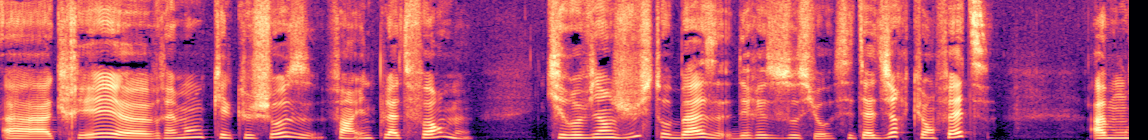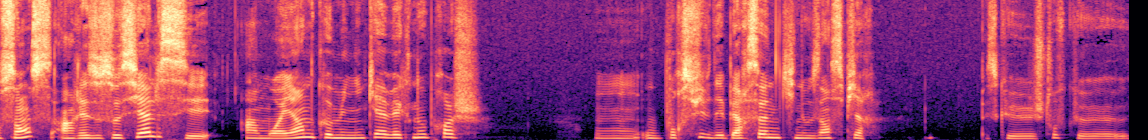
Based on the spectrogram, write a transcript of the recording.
à créer euh, vraiment quelque chose, enfin une plateforme qui revient juste aux bases des réseaux sociaux? C'est-à-dire qu'en fait, à mon sens, un réseau social, c'est un moyen de communiquer avec nos proches ou poursuivre des personnes qui nous inspirent. Parce que je trouve qu'il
